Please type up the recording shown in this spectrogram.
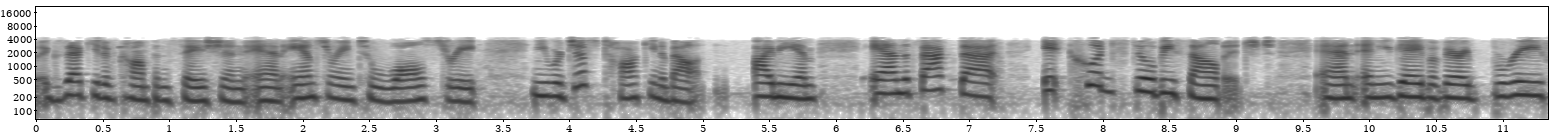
executive compensation and answering to Wall Street. And you were just talking about IBM and the fact that it could still be salvaged. And and you gave a very brief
